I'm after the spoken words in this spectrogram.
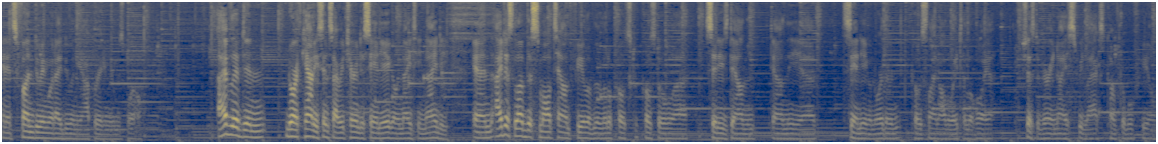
and it's fun doing what I do in the operating room as well. I've lived in North County since I returned to San Diego in 1990, and I just love the small town feel of the little coastal, coastal uh, cities down, down the uh, San Diego northern coastline all the way to La Jolla. It's just a very nice, relaxed, comfortable feel.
